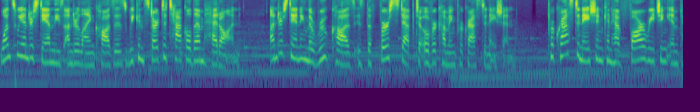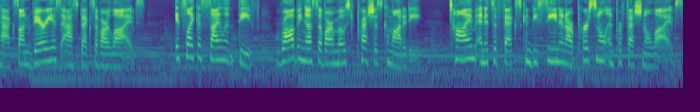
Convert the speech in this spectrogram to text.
Once we understand these underlying causes, we can start to tackle them head-on. Understanding the root cause is the first step to overcoming procrastination. Procrastination can have far-reaching impacts on various aspects of our lives. It's like a silent thief, robbing us of our most precious commodity. Time and its effects can be seen in our personal and professional lives.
